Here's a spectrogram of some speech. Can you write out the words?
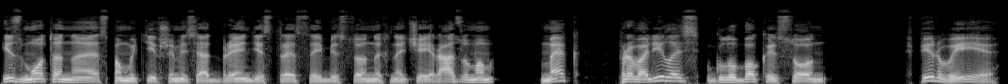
измотанная, с помутившимися от бренди, стресса и бессонных ночей разумом, Мэг провалилась в глубокий сон впервые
